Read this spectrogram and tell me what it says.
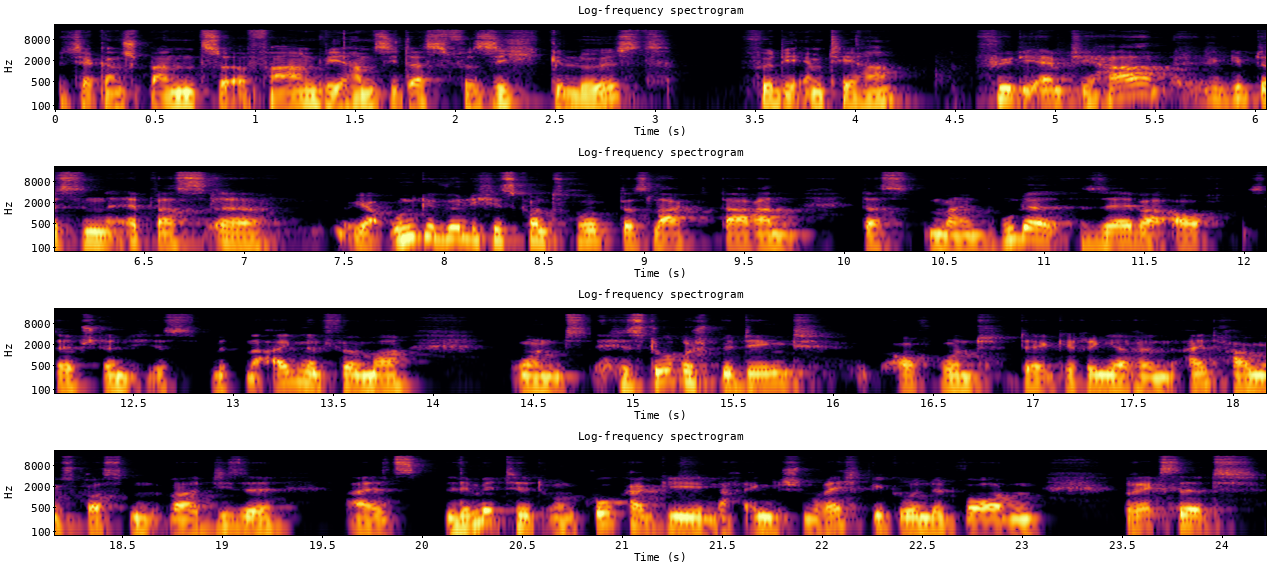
Ist ja ganz spannend zu erfahren, wie haben Sie das für sich gelöst, für die MTH? Für die MTH gibt es ein etwas äh, ja, ungewöhnliches Konstrukt. Das lag daran, dass mein Bruder selber auch selbstständig ist mit einer eigenen Firma. Und historisch bedingt, aufgrund der geringeren Eintragungskosten, war diese als Limited und Co. KG nach englischem Recht gegründet worden. Brexit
